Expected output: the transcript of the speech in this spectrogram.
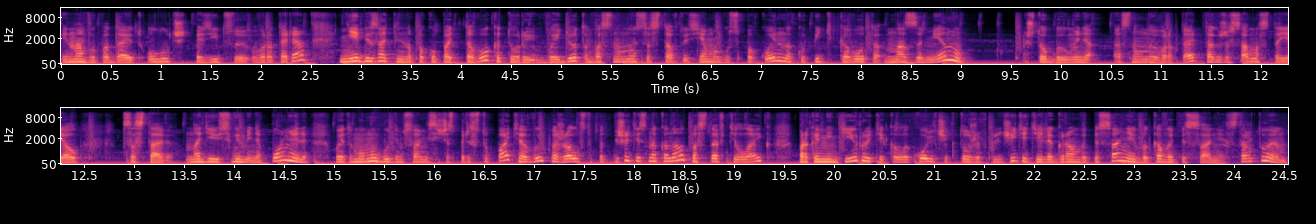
и нам выпадает улучшить позицию вратаря, не обязательно покупать того, который войдет в основной состав. То есть я могу спокойно купить кого-то на замену, чтобы у меня основной вратарь также само стоял в составе. Надеюсь, вы меня поняли, поэтому мы будем с вами сейчас приступать, а вы, пожалуйста, подпишитесь на канал, поставьте лайк, прокомментируйте, колокольчик тоже включите, телеграм в описании, ВК в описании. Стартуем!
